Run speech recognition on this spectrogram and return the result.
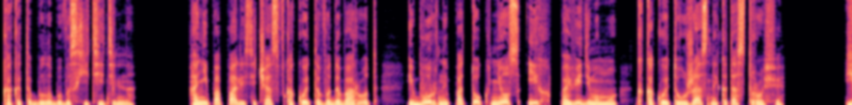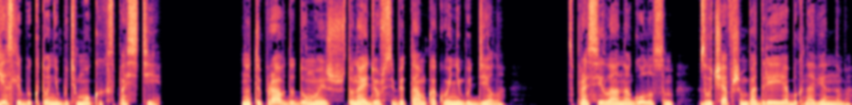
Как это было бы восхитительно. Они попали сейчас в какой-то водоворот, и бурный поток нёс их, по-видимому, к какой-то ужасной катастрофе. Если бы кто-нибудь мог их спасти. Но ты правда думаешь, что найдешь себе там какое-нибудь дело? спросила она голосом, звучавшим бодрее обыкновенного.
